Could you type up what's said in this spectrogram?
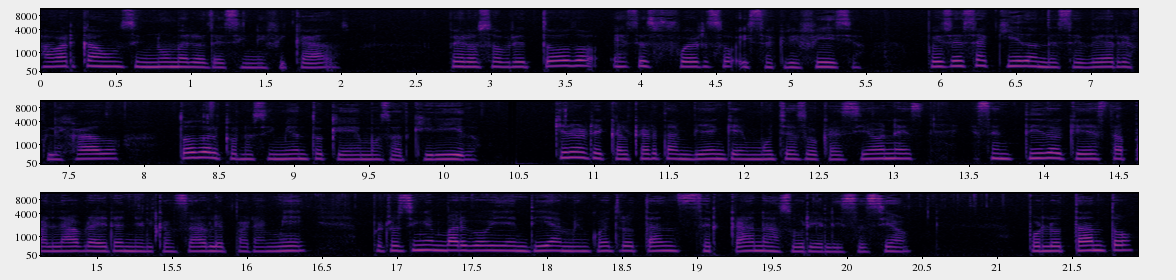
abarca un sinnúmero de significados, pero sobre todo es esfuerzo y sacrificio, pues es aquí donde se ve reflejado todo el conocimiento que hemos adquirido. Quiero recalcar también que en muchas ocasiones he sentido que esta palabra era inalcanzable para mí, pero sin embargo hoy en día me encuentro tan cercana a su realización. Por lo tanto,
